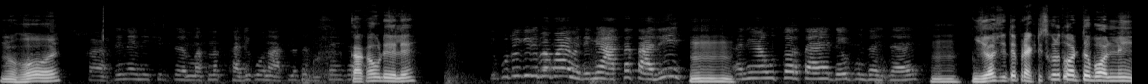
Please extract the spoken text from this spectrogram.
होय. कळते नाही निश्चित मसनात खाली कोण असलं तर दिसायचं काका कुठे गेले? ती कुठे गेली बाबा? म्हणजे मी आताच आली. हम्म, आणि हा उतरताय देव पुंजायचा आहे हम्म. यश इथे प्रॅक्टिस करतो वाटतं बॉलनी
